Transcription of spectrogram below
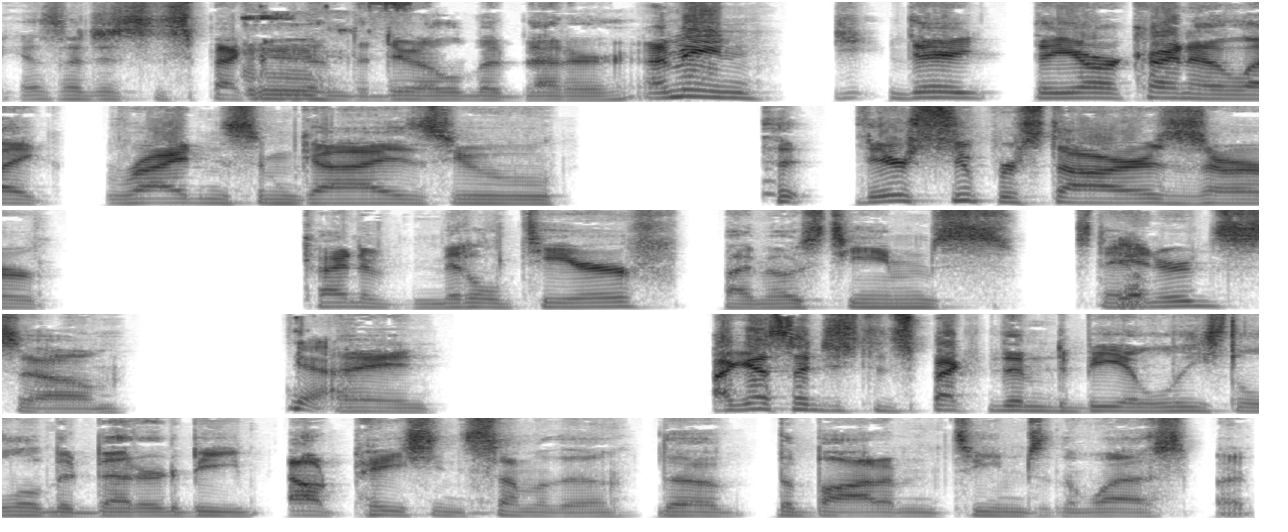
I guess I just expected mm. them to do a little bit better. I mean, they they are kind of like riding some guys who their superstars are kind of middle tier by most teams' standards. So Yeah. I mean, I guess I just expected them to be at least a little bit better, to be outpacing some of the the the bottom teams in the West. But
